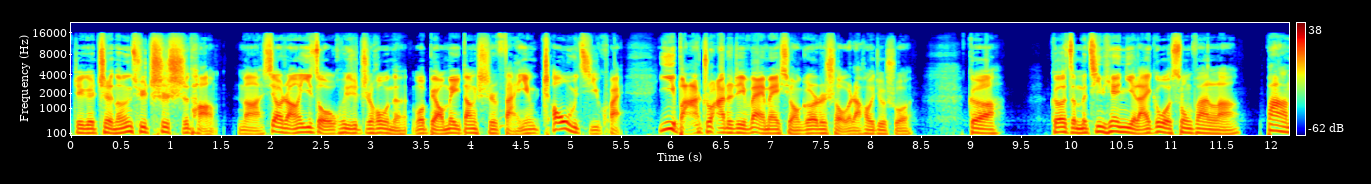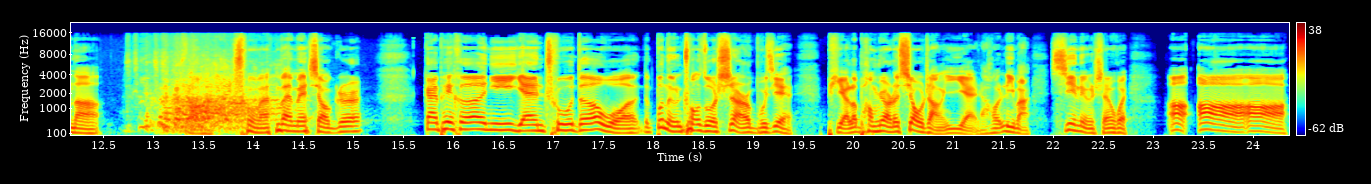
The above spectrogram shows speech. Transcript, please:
这个只能去吃食堂。那校长一走回去之后呢，我表妹当时反应超级快，一把抓着这外卖小哥的手，然后就说：“哥。”哥，怎么今天你来给我送饭了？爸呢？啊！说完，外卖小哥，该配合你演出的我，不能装作视而不见，瞥了旁边的校长一眼，然后立马心领神会。啊啊啊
